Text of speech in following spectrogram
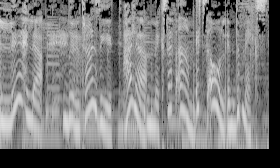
ليه لا؟ ضمن ترانزيت على ميكس أف أم. it's all in the mix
